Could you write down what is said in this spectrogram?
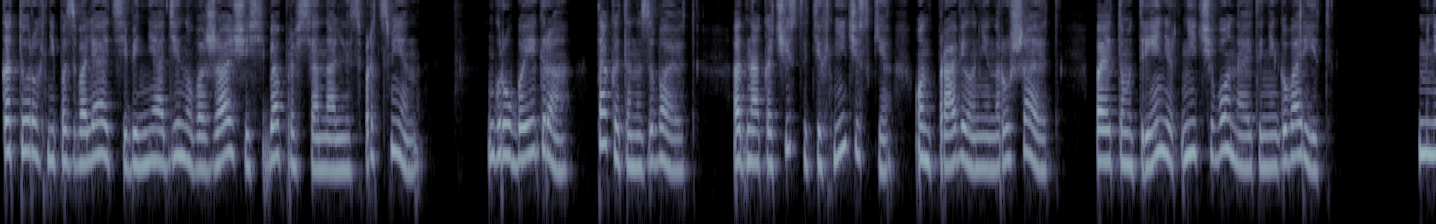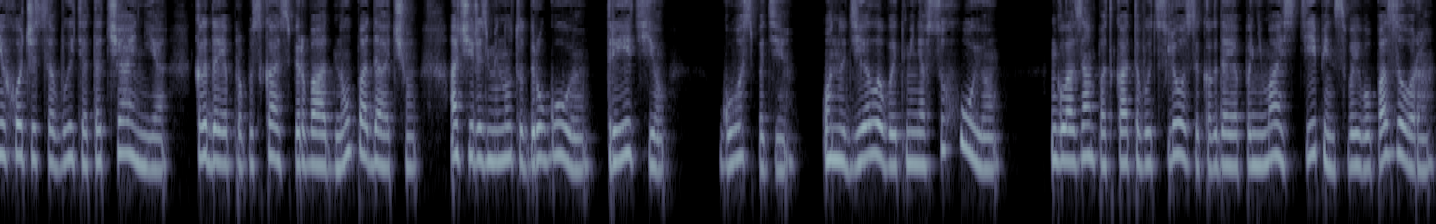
которых не позволяет себе ни один уважающий себя профессиональный спортсмен. Грубая игра, так это называют. Однако чисто технически он правила не нарушает, поэтому тренер ничего на это не говорит. Мне хочется выйти от отчаяния, когда я пропускаю сперва одну подачу, а через минуту другую, третью. Господи, он уделывает меня в сухую. Глазам подкатывают слезы, когда я понимаю степень своего позора.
